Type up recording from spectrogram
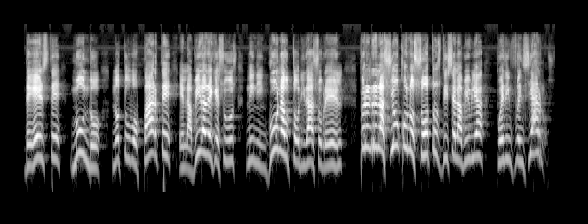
de este mundo, no tuvo parte en la vida de Jesús ni ninguna autoridad sobre él, pero en relación con nosotros, dice la Biblia, puede influenciarnos,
